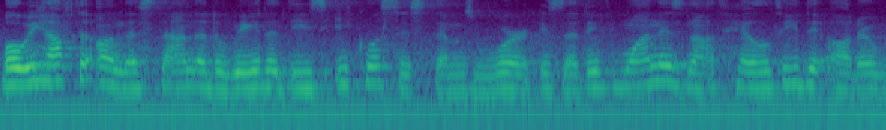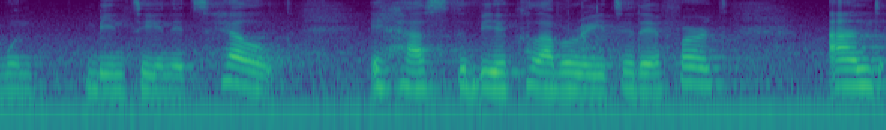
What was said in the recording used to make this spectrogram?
But we have to understand that the way that these ecosystems work is that if one is not healthy, the other won't maintain its health. It has to be a collaborative effort. And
